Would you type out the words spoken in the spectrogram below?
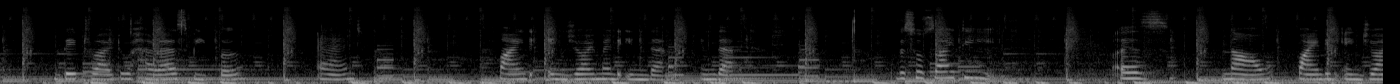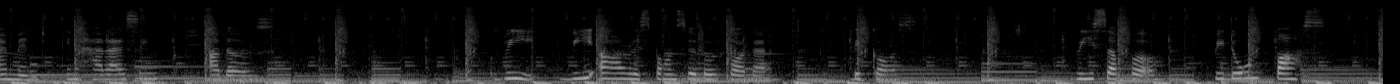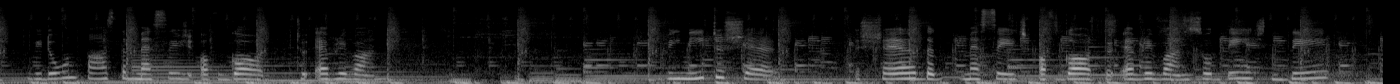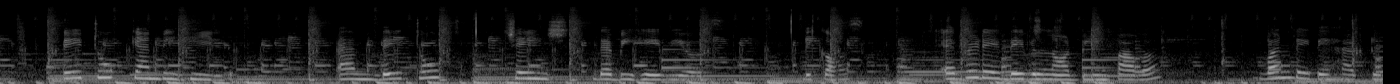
they try to harass people and find enjoyment in them in that the society is now finding enjoyment in harassing others. We we are responsible for that because we suffer. We don't pass we don't pass the message of God to everyone. We need to share share the message of God to everyone so they they they too can be healed and they too change their behaviors because every day they will not be in power one day they have to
